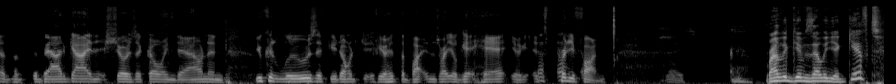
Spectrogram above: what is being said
uh, the the bad guy, and it shows it going down. And you could lose if you don't if you hit the buttons right. You'll get hit. You'll, it's pretty fun. Nice. Riley gives Ellie a gift,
